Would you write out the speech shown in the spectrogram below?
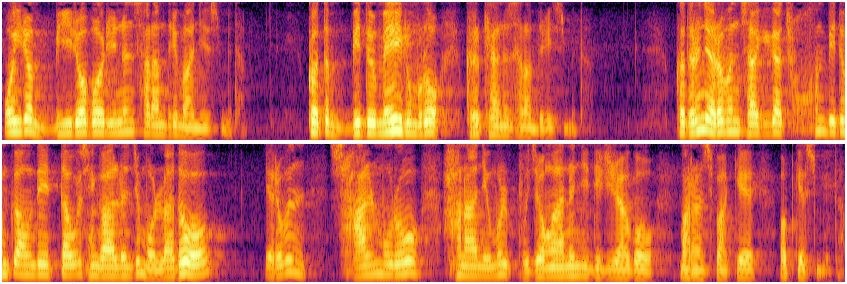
오히려 밀어버리는 사람들이 많이 있습니다. 그것도 믿음의 이름으로 그렇게 하는 사람들이 있습니다. 그들은 여러분 자기가 좋은 믿음 가운데 있다고 생각하는지 몰라도 여러분 삶으로 하나님을 부정하는 이들이라고 말할 수밖에 없겠습니다.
